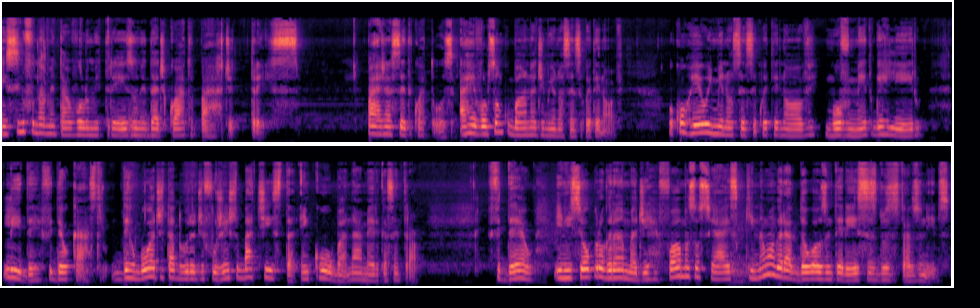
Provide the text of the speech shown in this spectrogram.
Ensino Fundamental, volume 3, unidade 4, parte 3. Página 114. A Revolução Cubana de 1959. Ocorreu em 1959, movimento guerrilheiro, líder Fidel Castro, derrubou a ditadura de Fulgêncio Batista em Cuba, na América Central. Fidel iniciou o programa de reformas sociais que não agradou aos interesses dos Estados Unidos.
